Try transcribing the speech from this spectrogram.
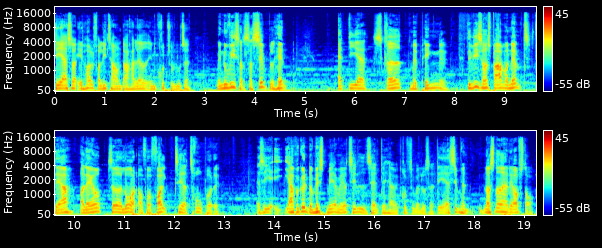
Det er altså et hold fra Litauen, der har lavet en kryptovaluta. Men nu viser det sig simpelthen, at de er skrevet med pengene. Det viser også bare, hvor nemt det er at lave sådan noget lort og få folk til at tro på det. Altså, jeg, jeg har begyndt at miste mere og mere tillid til alt det her kryptovaluta. Det er simpelthen, når sådan noget her det opstår.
